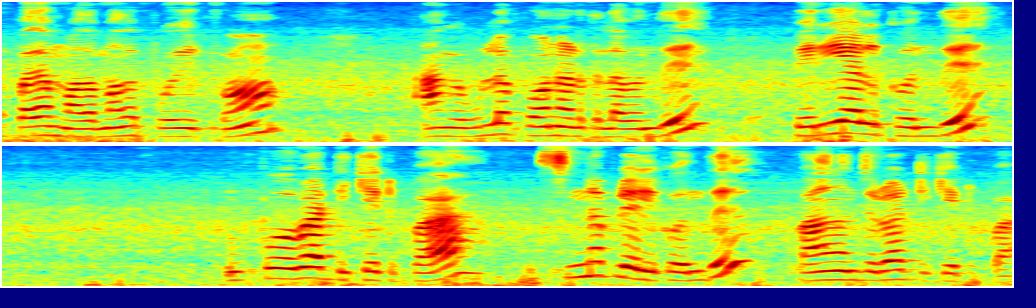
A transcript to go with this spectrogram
இப்போ தான் மொதல் மொதல் போயிருக்கோம். அங்கே உள்ளே போன இடத்துல வந்து பெரியாளுக்கு வந்து முப்பது ரூபா டிக்கெட்டுப்பா சின்ன பிள்ளைகளுக்கு வந்து பதினஞ்சு ரூபா டிக்கெட்டுப்பா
